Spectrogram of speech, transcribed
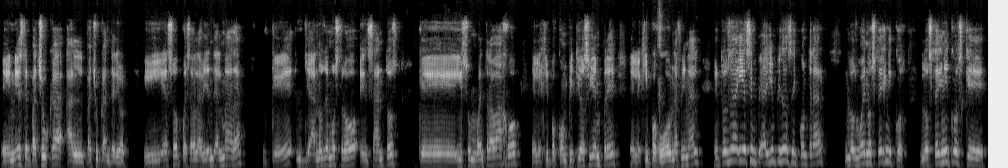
en este Pachuca al Pachuca anterior. Y eso pues habla bien de Almada, que ya nos demostró en Santos que hizo un buen trabajo, el equipo compitió siempre, el equipo jugó una final, entonces ahí, ahí empiezas a encontrar los buenos técnicos, los técnicos que,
